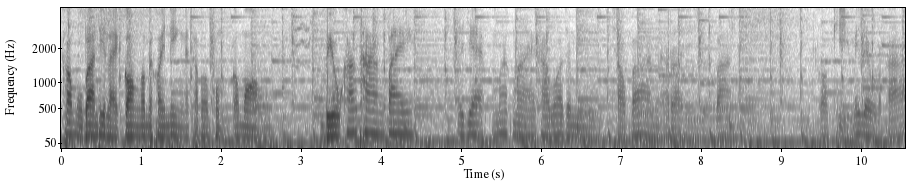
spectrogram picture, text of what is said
เข้าหมู่บ้านที่ไรกล้องก็ไม่ค่อยนิ่งนะครับเพราะผมก็มอง วิวข้างทางไปเยอะแยะมากมายครับ ว่าจะมีชาวบ้านอะไรอยู่บ้างนก็ขี่ไม่เร็วหรอกครับ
